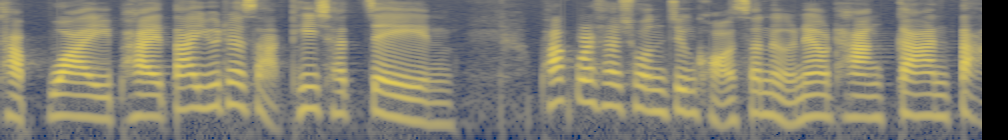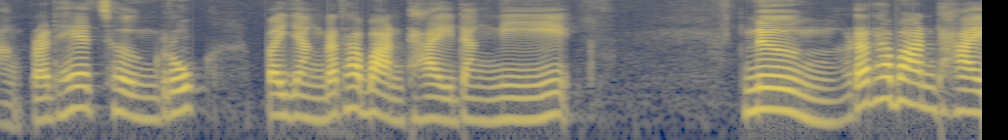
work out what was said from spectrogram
ฉับไว ภายใต้ยุทธศาสตร์ที่ชัดเจน พักประชาชนจึงขอเสนอแนวทางการต่างประเทศเชิงรุก ไปยังรัฐบาลไทยดังนี้ 1. รัฐบาลไทย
